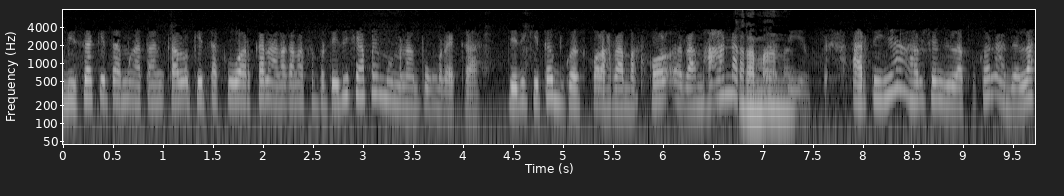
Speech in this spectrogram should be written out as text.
bisa kita mengatakan kalau kita keluarkan anak-anak seperti ini siapa yang mau menampung mereka. Jadi kita bukan sekolah ramah sekolah ramah anak. Ramah anak. Artinya harus yang dilakukan adalah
